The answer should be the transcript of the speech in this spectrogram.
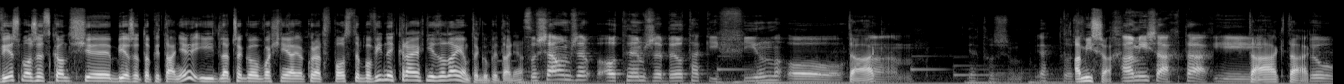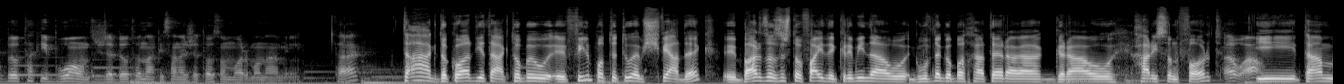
Wiesz może skąd się bierze to pytanie i dlaczego właśnie akurat w Polsce, bo w innych krajach nie zadają tego pytania. Słyszałem że, o tym, że był taki film o... Tak. em, jak to się... Jak to się... Amiszach. Amiszach, tak. I Tak, tak. Był, był taki błąd, że był to napisane, że to są mormonami. Tak? Tak, dokładnie tak. To był y, film pod tytułem Świadek. Y, Bardzo zresztą fajny kryminał. Głównego bohatera grał Harrison Ford. O, wow. I tam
